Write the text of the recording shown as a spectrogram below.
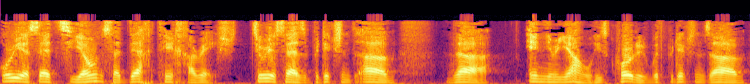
Uriah said, Tzion Sadech Techaresh. Uriah says predictions of the, in Yirmiyahu, he's quoted with predictions of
